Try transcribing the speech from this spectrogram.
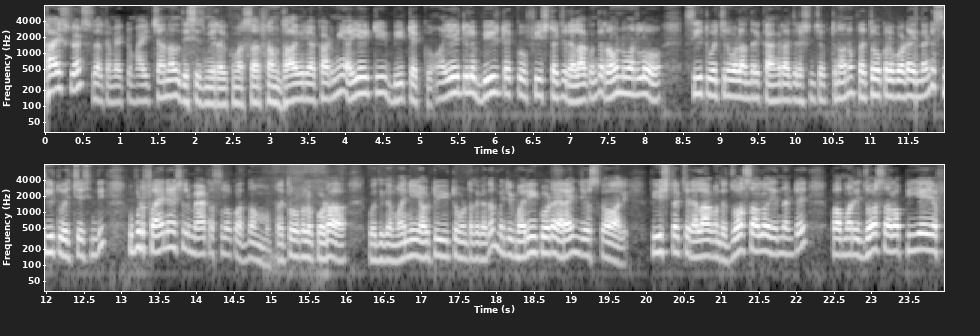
Hi students welcome back to my channel this is me Ravikumar sir from Dhaviri academy IIT BTech ఐఐటిలో బీటెక్ ఫీ స్ట్రక్చర్ ఎలాగుంది రౌండ్ వన్లో సీటు వచ్చిన వాళ్ళందరికీ కంగ్రాచులేషన్ చెప్తున్నాను. ప్రతి ఒక్కరు కూడా ఏంటంటే సీటు వచ్చేసింది. ఇప్పుడు ఫైనాన్షియల్ మ్యాటర్స్లోకి వద్దాం. ప్రతి ఒక్కరు కూడా కొద్దిగా మనీ అటు ఇటు ఉంటుంది కదా మరి మరీ కూడా అరేంజ్ చేసుకోవాలి. ఫీ స్ట్రక్చర్ ఎలాగుంది జోసాలో ఏంటంటే మరి జోసాలో పిఏఎఫ్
